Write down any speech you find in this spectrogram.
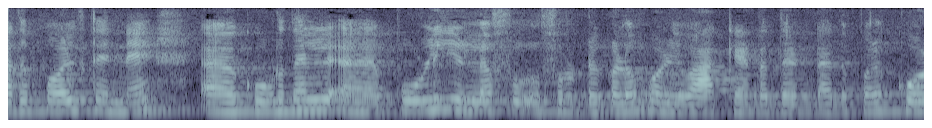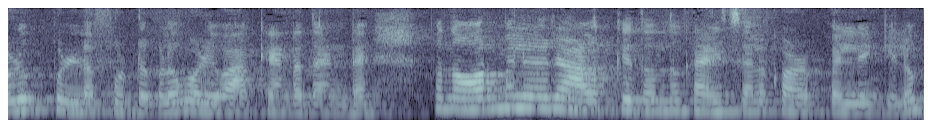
അതുപോലെ തന്നെ കൂടുതൽ പുളിയുള്ള ഫുഡുകളും ഒഴിവാക്കേണ്ടതുണ്ട്. അതുപോലെ കൊഴുപ്പുള്ള ഫുഡുകളും ഒഴിവാക്കേണ്ടതുണ്ട്. അപ്പോൾ നോർമൽ ഒരാൾക്ക് ഇതൊന്നും കഴിച്ചാൽ കുഴപ്പമില്ലെങ്കിലും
